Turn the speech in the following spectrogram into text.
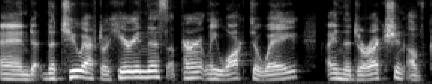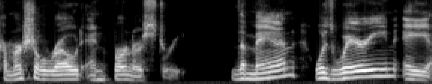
And the two, after hearing this, apparently walked away in the direction of Commercial Road and Berner Street. The man was wearing a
